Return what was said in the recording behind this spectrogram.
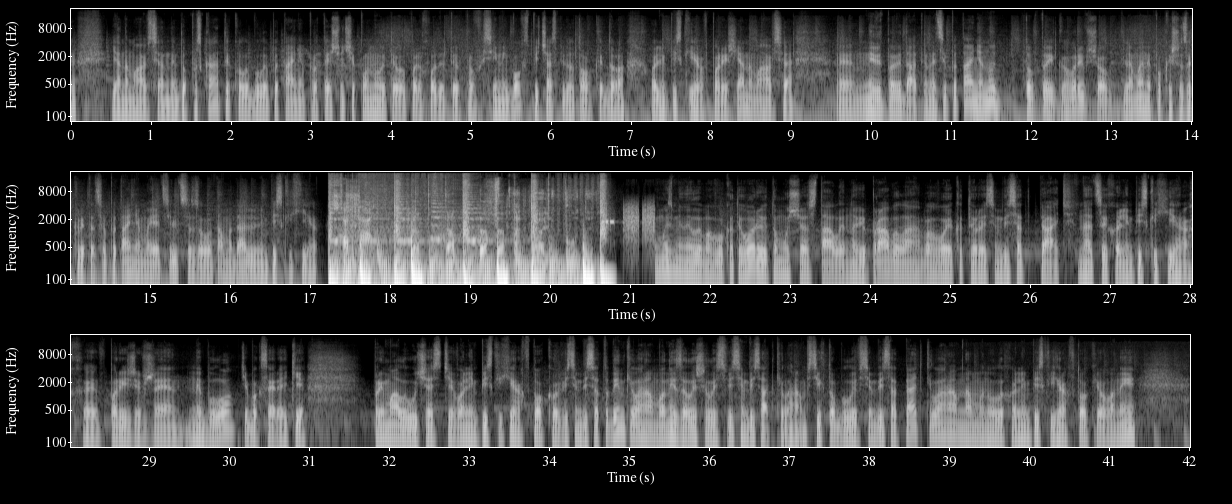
я намагався не допускати, коли були питання про те, що чи плануєте ви переходити в професійний бокс під час підготовки до Олімпійських ігор в Париж. Я намагався е, не відповідати на ці питання. Ну тобто, як говорив, що для мене поки що закрите це питання. Моя ціль це золота медаль Олімпійських ігор. Ми змінили вагову категорію, тому що стали нові правила вагової категорії 75 на цих Олімпійських іграх е, в Парижі вже не було. Ті боксери, які приймали участь в Олімпійських іграх в Токіо 81 кг, вони залишились 80 кг. Всі, хто були в 75 кг на минулих Олімпійських іграх в Токіо, вони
